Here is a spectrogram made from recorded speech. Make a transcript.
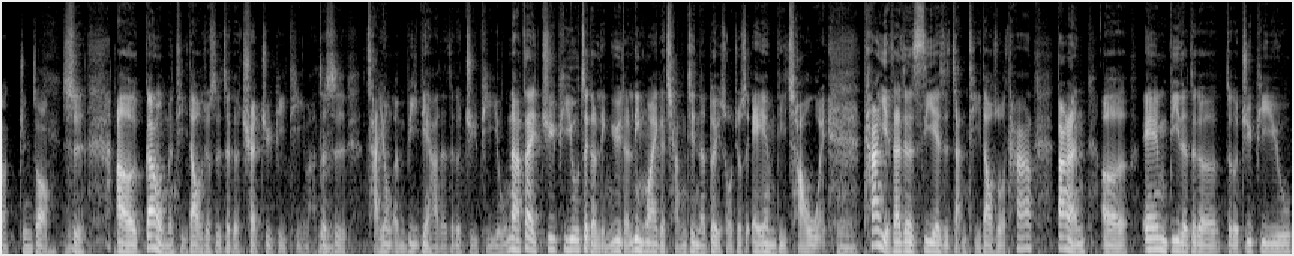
那军照是，呃，刚刚我们提到就是这个 Chat GPT 嘛，这是采用 NVIDIA 的这个 GPU。那在 GPU 这个领域的另外一个强劲的对手就是 AMD 超微，他也在这个 CES 展提到说，他当然呃 AMD 的这个这个 GPU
